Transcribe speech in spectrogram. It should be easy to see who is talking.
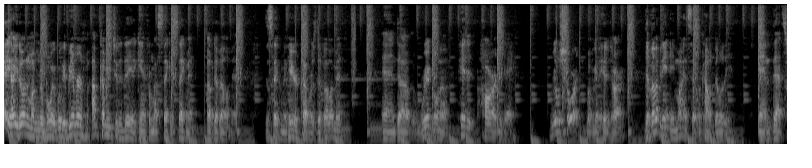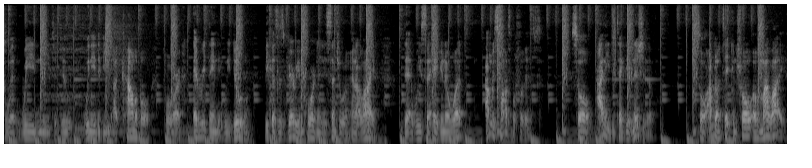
Speaker 1: Hey, how you doing? I'm your boy Woody Beamer. I'm coming to you today again for my second segment of development. This segment here covers development, and uh, we're gonna hit it hard today. Real short, but we're gonna hit it hard. Developing a mindset of accountability, and that's what we need to do. We need to be accountable for everything that we do because it's very important and essential in our life that we say, hey, you know what? I'm responsible for this. So I need to take the initiative. So I'm going to take control of my life.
